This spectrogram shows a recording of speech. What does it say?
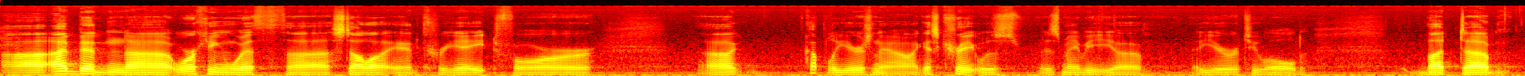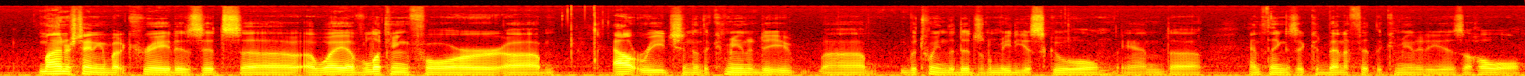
Uh, I've been uh, working with uh, Stella and Create for uh, a couple of years now. I guess Create was is maybe uh, a year or two old. But um, my understanding about Create is it's a way of looking for um, outreach into the community between the digital media school and and things that could benefit the community as a whole.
